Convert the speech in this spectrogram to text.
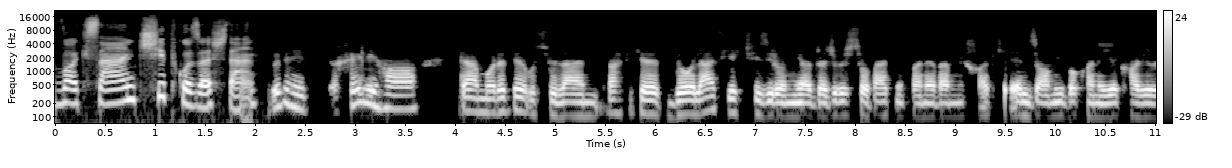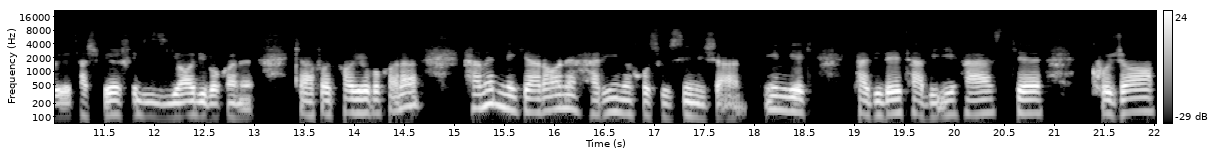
واکسن چیپ گذاشتن. ببینید خیلی ها در مورد اصولا وقتی که دولت یک چیزی رو میاد راجبش صحبت می‌کنه و می‌خواد که الزامی بکنه یه کاری رو یه تشویق خیلی زیادی بکنه که افراد کاری رو بکنن همه نگران حریم خصوصی میشن. این یک پدیده طبیعی هست که کجا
